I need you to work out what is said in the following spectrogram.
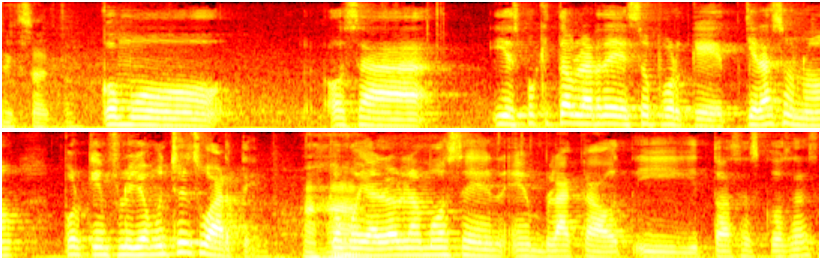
Exacto. como, o sea, y es poquito hablar de eso porque, quieras o no, porque influyó mucho en su arte, Ajá. como ya lo hablamos en, en Blackout y todas esas cosas.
